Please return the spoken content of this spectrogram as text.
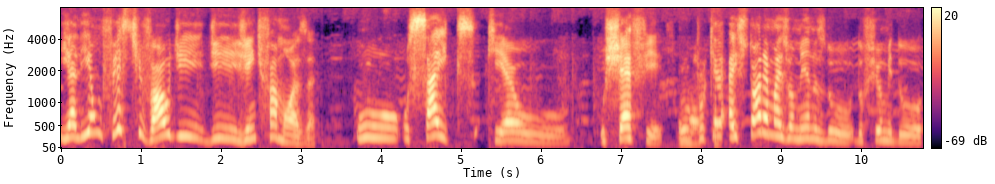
E ali é um festival de, de gente famosa. O, o Sykes, que é o, o chefe, por- porque a história mais ou menos do, do filme do,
